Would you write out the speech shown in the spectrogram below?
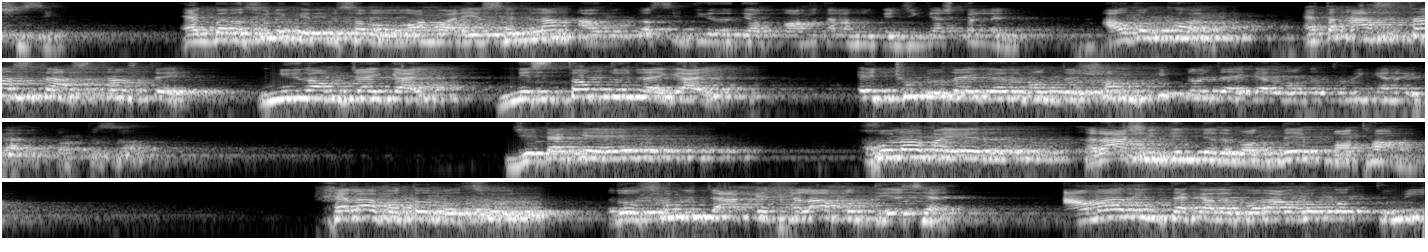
এসেছে। একবার রাসূল করিম সাল্লাল্লাহু আলাইহি সাল্লাম আবু বকর সিদ্দিক রাদিয়াল্লাহু তাআলা আনহুকে জিজ্ঞাসা করলেন, আবু বকর, এত আস্তে আস্তে আস্তে আস্তে নীরব জায়গায়, নিস্তব্ধ জায়গায়, এই ছোট জায়গার মধ্যে, সংকীর্ণ জায়গার মধ্যে তুমি কেন ইবাদত করতেছ? যেটাকে খোলাফাইয়ের রাশিদিনদের মধ্যে প্রথম। খেলাফত রসুল রসুল যাকে খেলাফত দিয়েছেন, আমার ইন্তেকালে পরে অবগত তুমি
